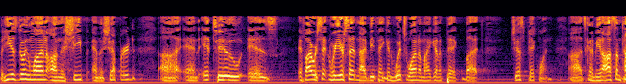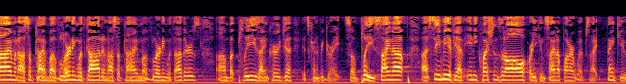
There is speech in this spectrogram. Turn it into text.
but he is doing one on the sheep and the shepherd. Uh, and it too is. If I were sitting where you're sitting, I'd be thinking, which one am I going to pick? But just pick one. Uh, it's going to be an awesome time, an awesome time of learning with God, an awesome time of learning with others. Um, but please, I encourage you, it's going to be great. So please sign up. Uh, see me if you have any questions at all, or you can sign up on our website. Thank you.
